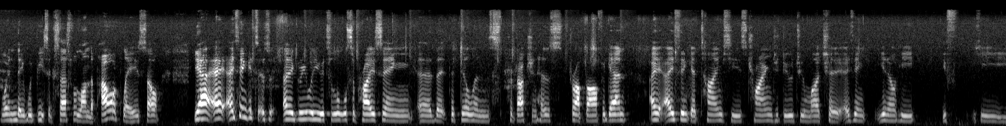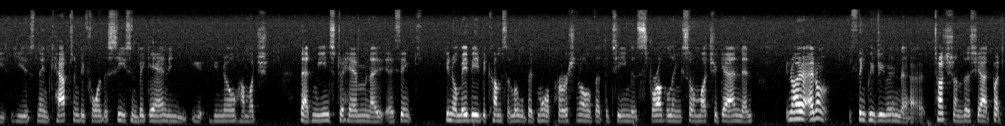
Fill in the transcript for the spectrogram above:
when they would be successful on the power play. So, yeah, I, I think it's, it's, I agree with you. It's a little surprising uh, that, that Dylan's production has dropped off again. I, I think at times he's trying to do too much. I, I think, you know, he, he, he, he is named captain before the season began, and you, you know how much that means to him. And I, I think, you know, maybe it becomes a little bit more personal that the team is struggling so much again. And, you know, I, I don't think we've even uh, touched on this yet, but,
